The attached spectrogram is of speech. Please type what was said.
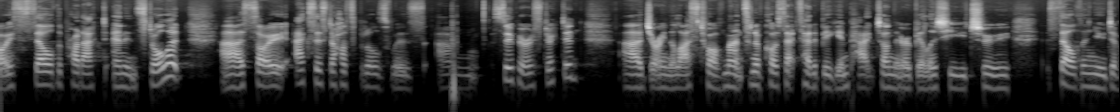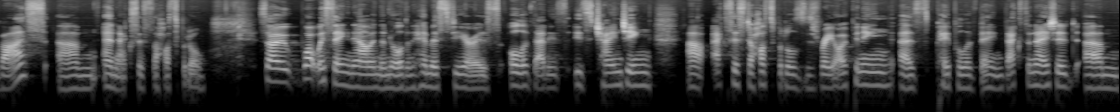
both sell the product and install it. Uh, so access to hospitals was um, super restricted uh, during the last 12 months. And of course, that's had a big impact on their ability to sell the new device um, and access the hospital. So, what we're seeing now in the Northern Hemisphere is all of that is, is changing. Uh, access to hospitals is reopening as people have been vaccinated. Um,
